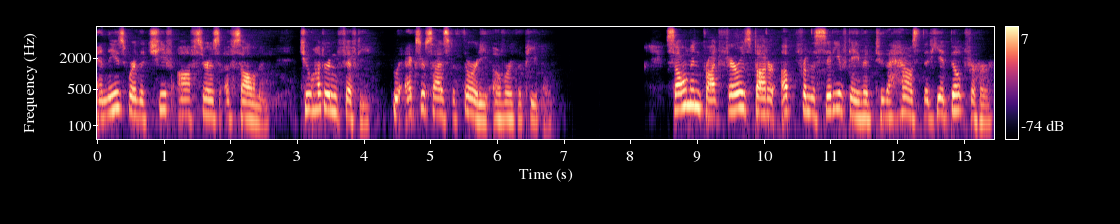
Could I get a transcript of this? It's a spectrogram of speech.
and these were the chief officers of Solomon, 250, who exercised authority over the people. Solomon brought Pharaoh's daughter up from the city of David to the house that he had built for her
